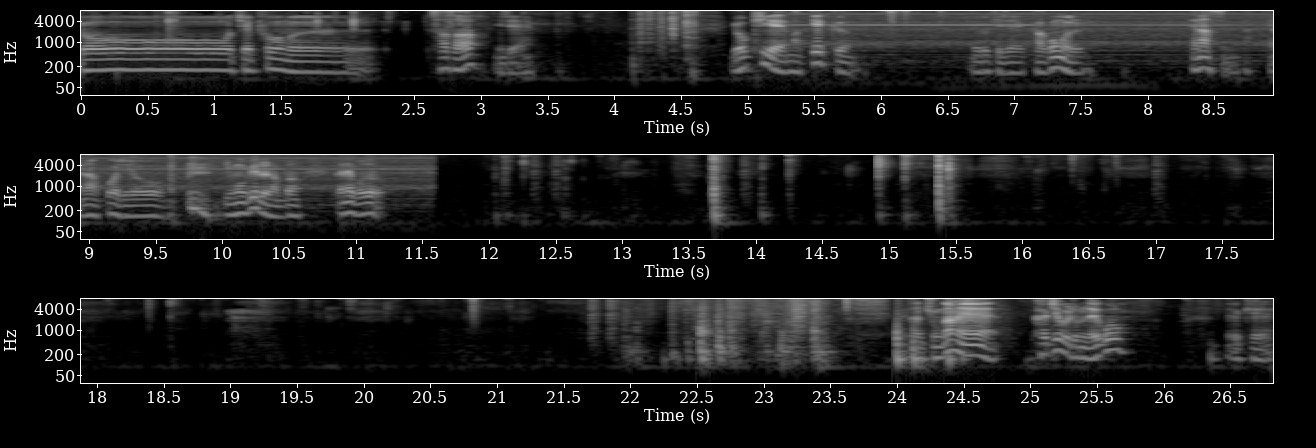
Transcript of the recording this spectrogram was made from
요 제품을 사서 이제 요 키에 맞게끔 이렇게 이제 가공을 해놨습니다. 해놨고 이제 요 이모비를 한번 꺼내보도록. 일단 중간에 칼집을 좀 내고 이렇게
